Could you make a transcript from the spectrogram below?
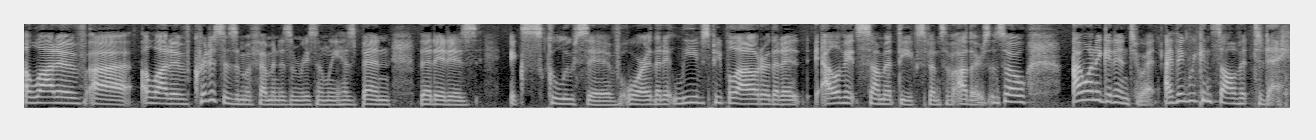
a lot of uh, a lot of criticism of feminism recently has been that it is exclusive or that it leaves people out or that it elevates some at the expense of others. And so I want to get into it. I think we can solve it today.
